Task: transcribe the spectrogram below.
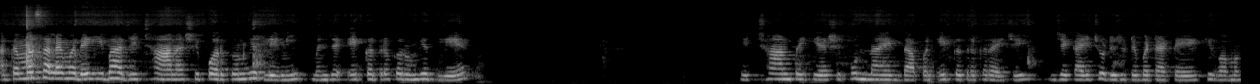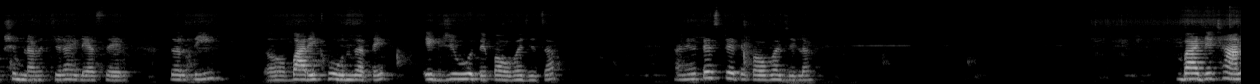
आता मसाल्यामध्ये ही भाजी छान अशी परतून घेतली मी म्हणजे एकत्र करून घेतली आहे. हे छानपैकी अशी पुन्हा एकदा आपण एकत्र करायची. जे काही छोटे छोटे बटाटे किंवा मग शिमला मिरची राहिली असेल तर ती बारीक होऊन जाते. एकजीव होते पावभाजीचा. आणि टेस्ट येते पावभाजीला. भाजी छान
